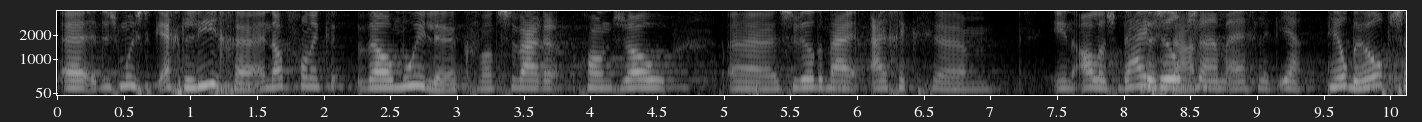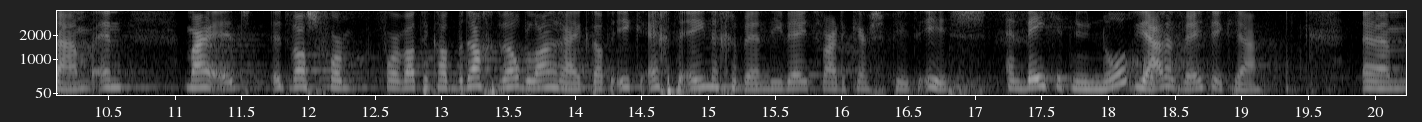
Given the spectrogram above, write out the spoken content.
Eh, dus moest ik echt liegen. En dat vond ik wel moeilijk. Want ze waren gewoon zo. eh, ze wilden mij eigenlijk ehm, in alles bijstaan. Behulpzaam eigenlijk, ja. Heel behulpzaam. En, maar het, het was voor, voor wat ik had bedacht wel belangrijk dat ik echt de enige ben die weet waar de kersenpit is. En weet je het nu nog? Ja, dat weet ik, ja. Ehm,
